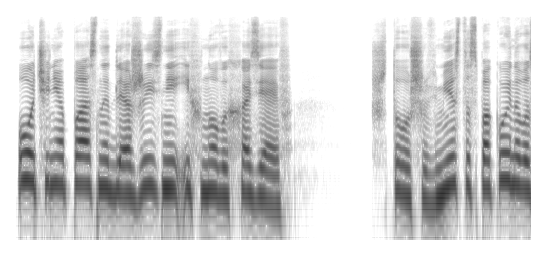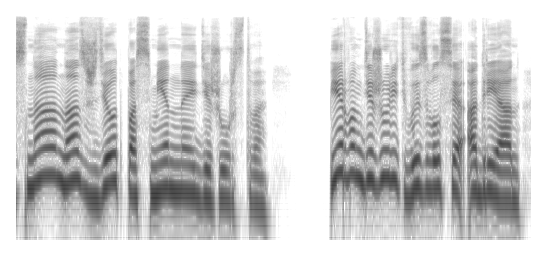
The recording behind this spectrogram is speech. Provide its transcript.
очень опасны для жизни их новых хозяев. Что ж, вместо спокойного сна нас ждет посменное дежурство. Первым дежурить вызвался Адриан —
